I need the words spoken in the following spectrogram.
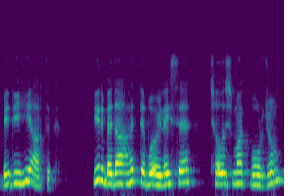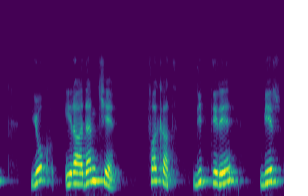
bedihi artık. Bir bedahet de bu öyleyse çalışmak borcum yok iradem ki fakat dipdiri bir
